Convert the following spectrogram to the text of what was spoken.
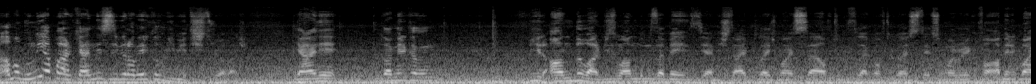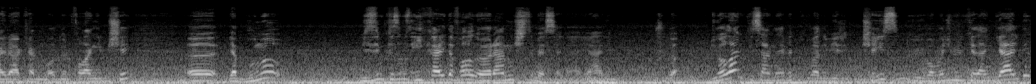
Ama bunu yaparken de sizi bir Amerikalı gibi yetiştiriyorlar. Yani burada Amerika'nın bir andı var bizim andımıza benzeyen işte I pledge myself to the flag of the United States of America falan Amerika bayrağı kendime alıyorum falan gibi bir şey. Ee, ya bunu bizim kızımız ilk ayda falan öğrenmişti mesela yani çünkü diyorlar ki sen evet hani bir şeysin bir babacı bir ülkeden geldin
